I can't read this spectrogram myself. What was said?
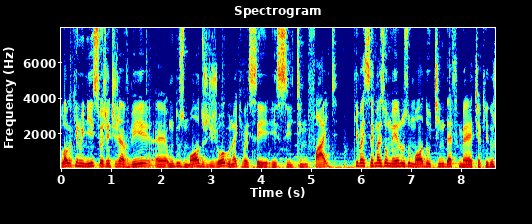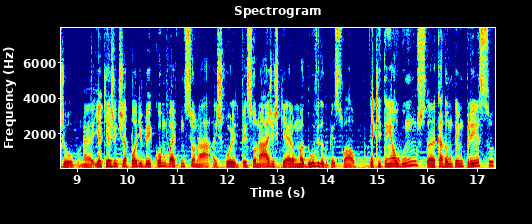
Logo aqui no início a gente já vê é, um dos modos de jogo, né, que vai ser esse Team Fight, que vai ser mais ou menos o modo Team Deathmatch aqui do jogo, né? E aqui a gente já pode ver como vai funcionar a escolha de personagens, que era uma dúvida do pessoal. Aqui tem alguns, eh, cada um tem um preço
